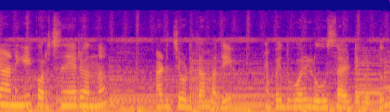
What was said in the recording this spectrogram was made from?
മിക്സിയിലാണെങ്കിൽ കുറച്ച് നേരം ഒന്ന് അടിച്ചു കൊടുത്താൽ മതി. അപ്പോൾ ഇതുപോലെ ലൂസായിട്ട് കിട്ടും.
